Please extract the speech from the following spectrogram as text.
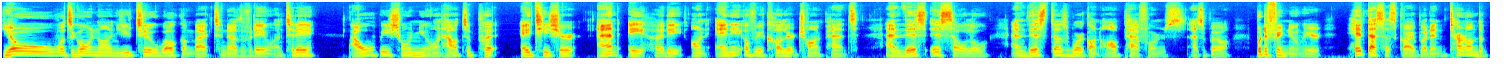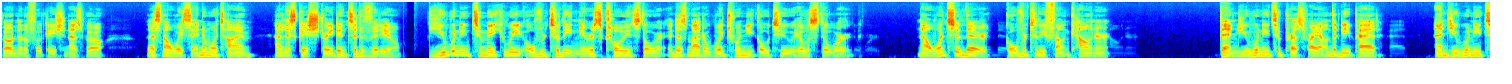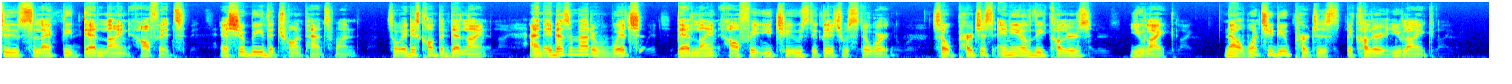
Yo, what's going on YouTube? Welcome back to another video and today I will be showing you on how to put a t-shirt and a hoodie on any of your colored Tron pants. And this is solo and this does work on all platforms as well. But if you're new here hit that subscribe button turn on the bell notification as well. Let's not waste any more time and let's get straight into the video. You would need to make your way over to the nearest clothing store. It doesn't matter which one you go to it will still work now once you're there go over to the front counter. Then you will need to press right on the d-pad and you will need to select the deadline outfits. It should be the tron pants one. So it is called the deadline. And it doesn't matter which deadline outfit you choose the glitch will still work. So purchase any of the colors you like. Now, once you do purchase the color you like,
